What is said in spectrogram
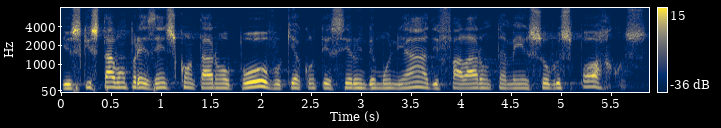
E os que estavam presentes contaram ao povo que aconteceram endemoniado e falaram também sobre os porcos.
